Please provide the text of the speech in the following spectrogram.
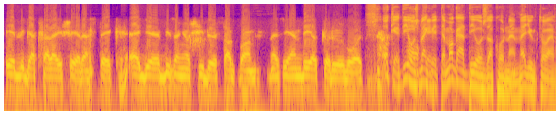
Érliget fele is érezték egy bizonyos időszakban, ez ilyen dél körül volt. Oké, okay, Diós okay. megvédte magát, Diós, de akkor nem. Megyünk tovább.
